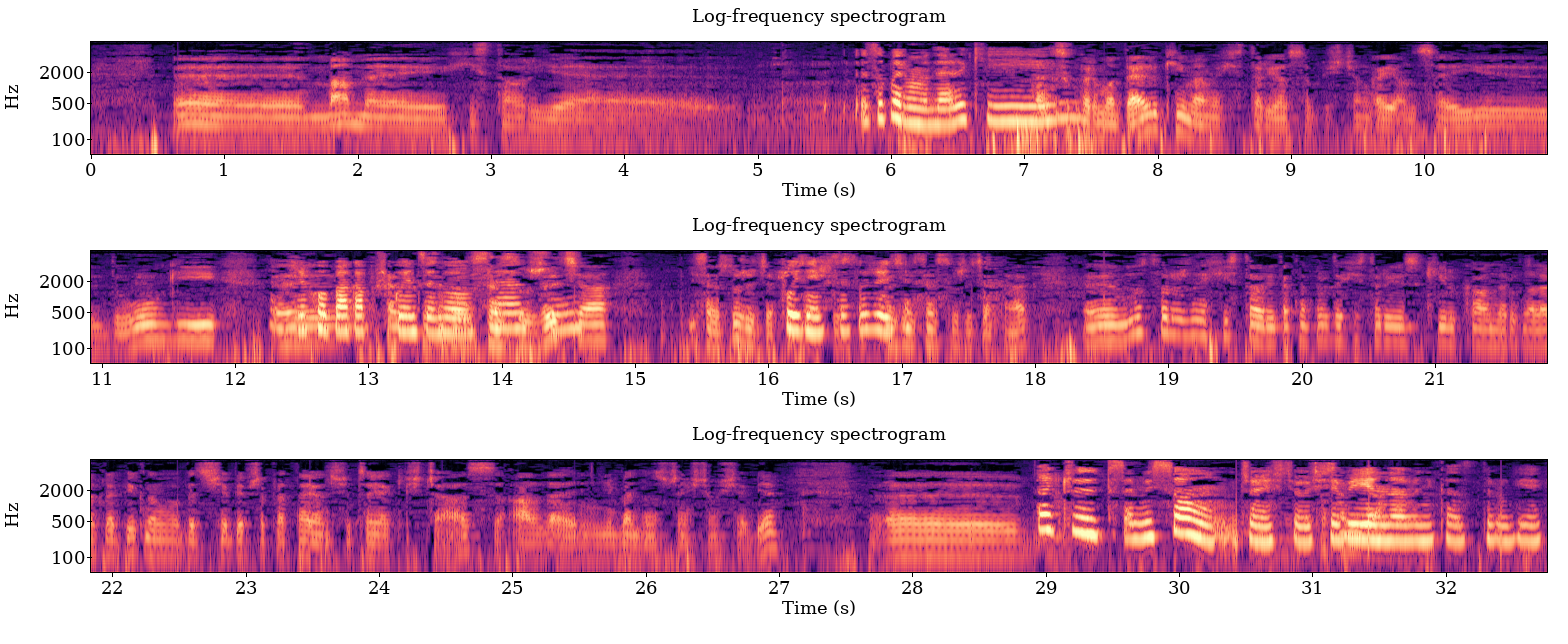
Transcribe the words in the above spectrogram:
E, mamy historię Supermodelki. tak, supermodelki, mamy historię osoby ściągającej y, długi, Że chłopaka tak, poszukującego sensu pracy. życia i sensu życia. Później sensu życia. Później sensu życia, tak. Y, Mnóstwo różnych historii, tak naprawdę historii jest kilka, one równolegle biegną wobec siebie, przeplatając się co jakiś czas, ale nie będąc częścią siebie. Y, Znaczy czasami są częścią Czasami siebie, tak. jedna wynika z drugiej.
